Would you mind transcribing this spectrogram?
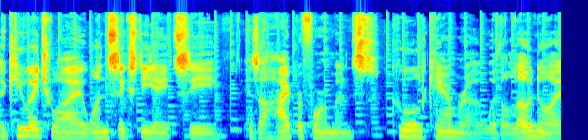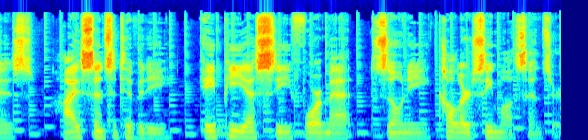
The QHY168C is a high performance, cooled camera with a low noise, high sensitivity, APS-C format Sony color CMOS sensor.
